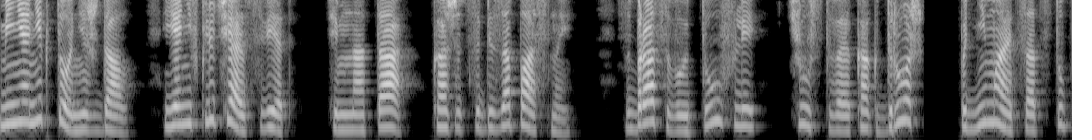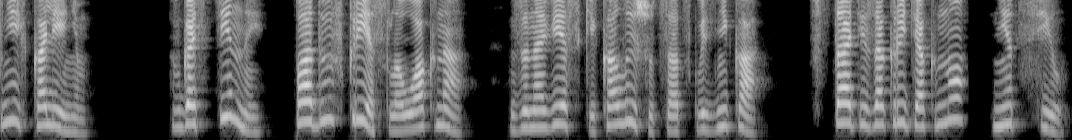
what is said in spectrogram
Меня никто не ждал. Я не включаю свет. Темнота кажется безопасной. Сбрасываю туфли, чувствуя, как дрожь поднимается от ступней к коленям. В гостиной падаю в кресло у окна. Занавески колышутся от сквозняка. Встать и закрыть окно нет сил.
